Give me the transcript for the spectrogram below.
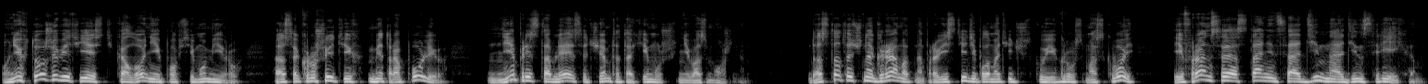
У них тоже ведь есть колонии по всему миру, а сокрушить их метрополию не представляется чем-то таким уж невозможным. Достаточно грамотно провести дипломатическую игру с Москвой, и Франция останется один на один с Рейхом.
